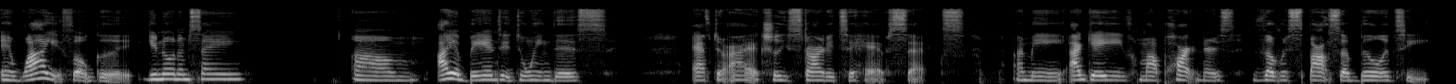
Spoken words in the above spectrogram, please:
and why it felt good. You know what I'm saying? Um, I abandoned doing this after I actually started to have sex. I mean, I gave my partners the responsibility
